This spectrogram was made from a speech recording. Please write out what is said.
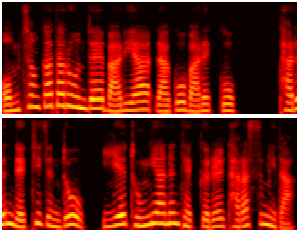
엄청 까다로운데 말이야 라고 말했고 다른 네티즌도 이에 동의하는 댓글을 달았습니다.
